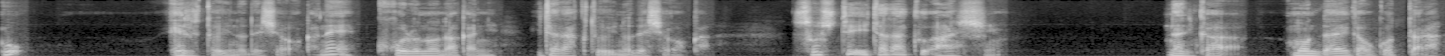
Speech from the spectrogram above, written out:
を得るというのでしょうかね。心の中にいただくというのでしょうか。そしていただく安心。何か問題が起こったら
